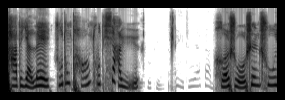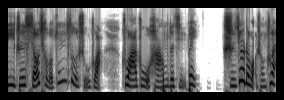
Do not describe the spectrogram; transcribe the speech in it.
他的眼泪如同滂沱的下雨。河鼠伸出一只小巧的棕色手爪，抓住蛤蟆的颈背，使劲的往上拽，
